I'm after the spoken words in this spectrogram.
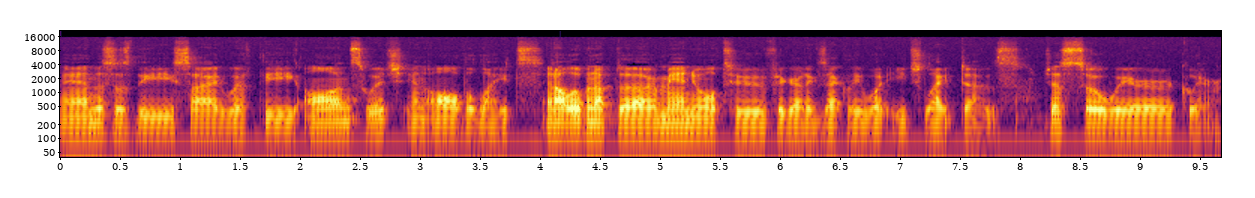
And this is the side with the on switch and all the lights. And I'll open up the manual to figure out exactly what each light does just so we're clear.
